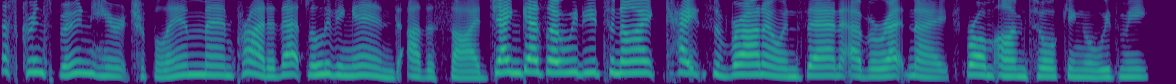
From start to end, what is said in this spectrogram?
That's Corinne Spoon here at Triple M, and prior to that, The Living End, Other Side. Jane Gazzo with you tonight, Kate Ceberano and Zan Abeyratne from I'm Talking are with me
